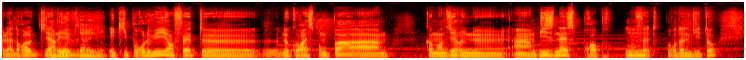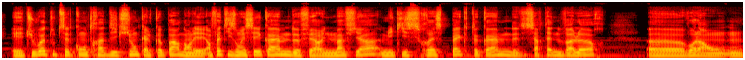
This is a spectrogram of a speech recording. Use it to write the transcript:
la drogue qui la drogue arrive qui arrive. et qui pour lui en fait euh, ne correspond pas à comment dire une un business propre en Mm. fait pour Don Vito et tu vois toute cette contradiction quelque part dans les en fait ils ont essayé quand même de faire une mafia mais qui se respecte quand même des, certaines valeurs Euh, voilà on, on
